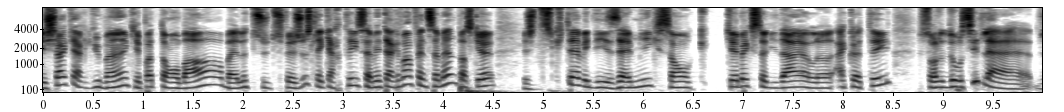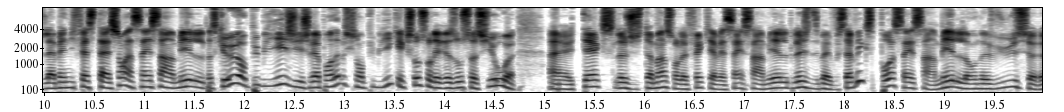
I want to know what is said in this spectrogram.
Et chaque argument qui est pas de ton bord, ben là, tu, tu fais juste l'écarter. Ça m'est arrivé en fin de semaine parce que je discutais avec des amis qui sont Québec solidaire là, à côté sur le dossier de la, de la manifestation à 500 000 parce qu'eux ont publié je répondais parce qu'ils ont publié quelque chose sur les réseaux sociaux euh, un texte là, justement sur le fait qu'il y avait 500 000 puis là je dis ben vous savez que c'est pas 500 000 là. on a vu ce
